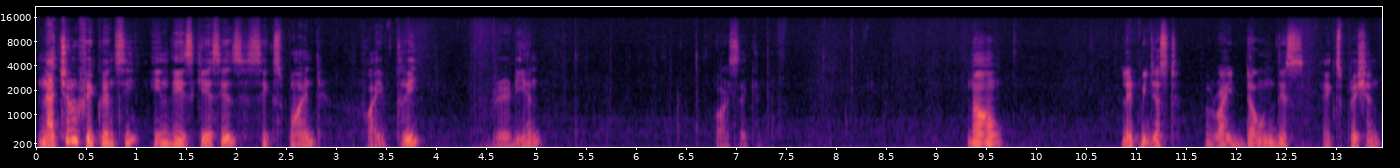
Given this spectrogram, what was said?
natural frequency in this case is 6.53 radian per second. Now, let me just write down this expression.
